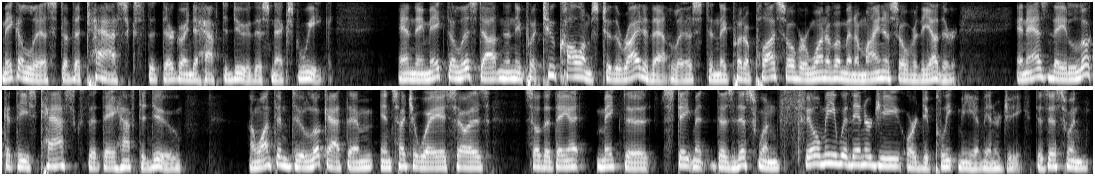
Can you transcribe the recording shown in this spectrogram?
make a list of the tasks that they're going to have to do this next week. And they make the list out and then they put two columns to the right of that list and they put a plus over one of them and a minus over the other. And as they look at these tasks that they have to do, I want them to look at them in such a way so as so that they uh, make the statement does this one fill me with energy or deplete me of energy? Does this one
